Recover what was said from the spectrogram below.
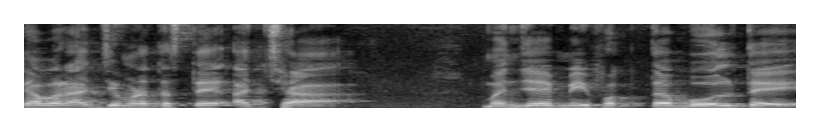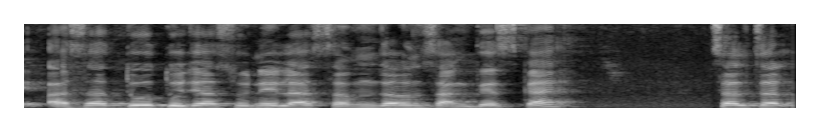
त्यावर आजी म्हणत असते अच्छा म्हणजे मी फक्त बोलते असं तू तुझ्या सुनीला समजावून सांगतेस काय? चल चल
